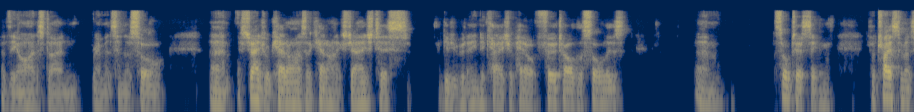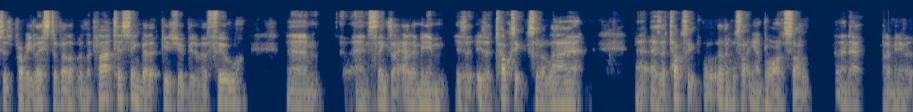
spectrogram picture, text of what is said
of the ironstone remnants in the soil. Um, exchangeable cations, the cation exchange tests give you an indication of how fertile the soil is. Um, soil testing for trace elements is probably less developed than the plant testing, but it gives you a bit of a feel. Um, and things like aluminium is a, is a toxic sort of layer uh, as a toxic levels like you know boron salt and aluminium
